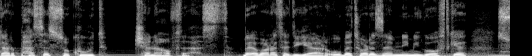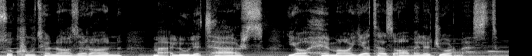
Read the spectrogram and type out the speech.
در پس سکوت چه نهفته است؟ به عبارت دیگر او به طور ضمنی می گفت که سکوت ناظران معلول ترس یا حمایت از عامل جرم است.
